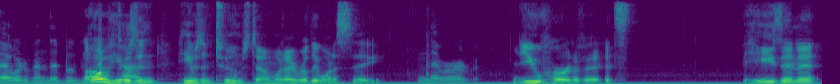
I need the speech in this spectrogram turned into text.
That would have been the movie. Oh, he was in he was in Tombstone, which I really want to see. Never heard of it. You've heard of it. It's he's in it.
